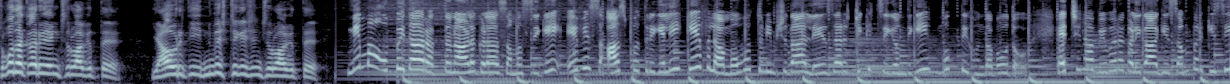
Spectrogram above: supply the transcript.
ಶೋಧ ಕಾರ್ಯ ಹೆಂಗೆ ಶುರುವಾಗುತ್ತೆ? ಯಾವ ರೀತಿ ಇನ್ವೆಸ್ಟಿಗೇಷನ್ ಶುರುವಾಗುತ್ತೆ? ನಿಮ್ಮ ಉಬ್ಬಿದ ರಕ್ತನಾಳಗಳ ಸಮಸ್ಯೆಗೆ ಎವಿಸ್ ಆಸ್ಪತ್ರೆಯಲ್ಲಿ ಕೇವಲ ಮೂವತ್ತು ನಿಮಿಷದ ಲೇಸರ್ ಚಿಕಿತ್ಸೆಯೊಂದಿಗೆ ಮುಕ್ತಿ ಹೊಂದಬಹುದು. ಹೆಚ್ಚಿನ ವಿವರಗಳಿಗಾಗಿ ಸಂಪರ್ಕಿಸಿ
